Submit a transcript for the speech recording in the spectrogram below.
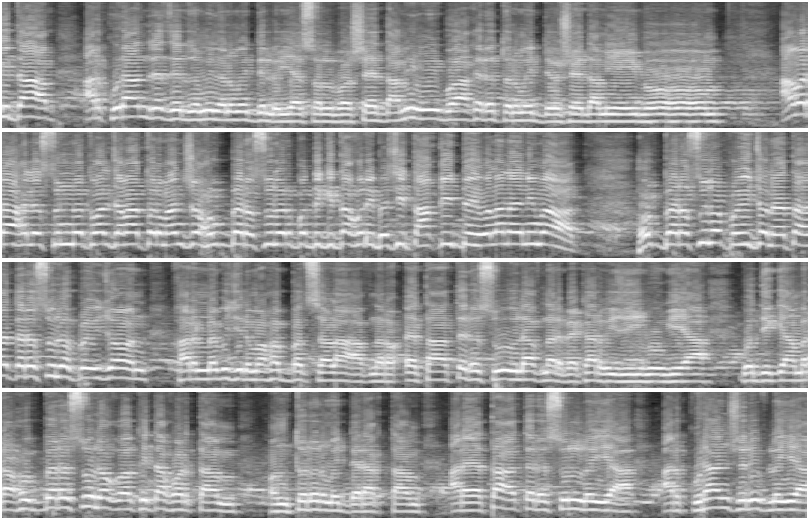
কিতাব, আর কোরআন রে যে জমিনের মধ্যে লইয়া চলবো, সে দামি হইব, আখেরতের মধ্যে সে দামি হইব। আমরা আহলে সুন্নত ওয়াল জামাতের মানুষ, হুব্বে রসুলের প্রতি কিতা করি, বেশি তাকিদ দেই, ওলা নাই নিমাত। হুব্বে রাসূলের প্রয়োজন এতাতে রাসূলের প্রয়োজন। কারণ নবীজির মহব্বত ছাড়া আপনার এতাতে রসুল আপনার বেকার হয়ে যাইব গিয়া। গতিকে আমরা হুব্বে রাসূল কিতা করতাম, অন্তরের মধ্যে রাখতাম। আর এতাতে রাসূল লইয়া, আর কোরআন শরীফ লইয়া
